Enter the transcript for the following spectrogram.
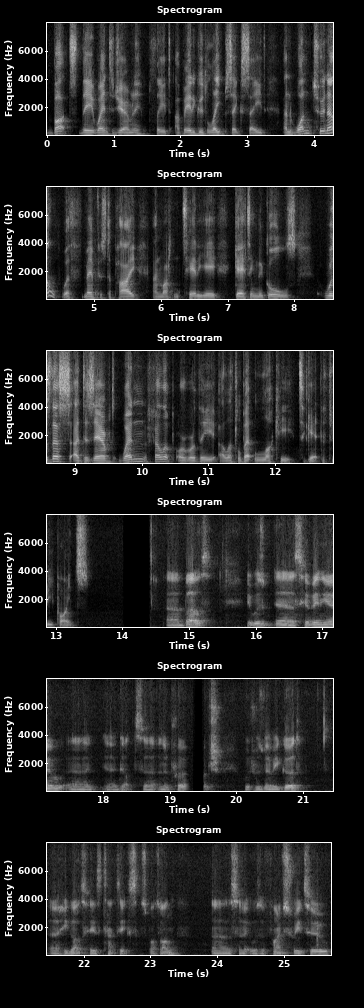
But they went to Germany, played a very good Leipzig side, and won 2 0 with Memphis Depay and Martin Terrier getting the goals was this a deserved win, Philip, or were they a little bit lucky to get the three points? Uh, both. It was uh, uh, uh, got uh, an approach which was very good. Uh, he got his tactics spot on. Uh, so it was a 5-3-2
